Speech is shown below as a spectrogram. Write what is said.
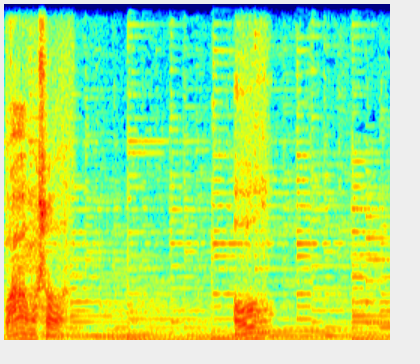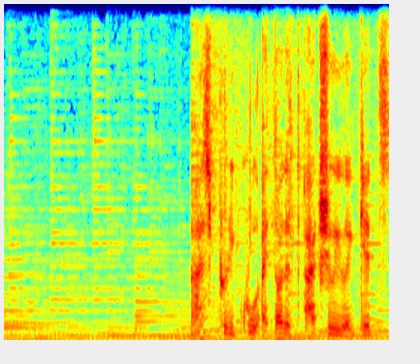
Wow mashallah. Oh that's pretty cool. I thought it actually like gets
